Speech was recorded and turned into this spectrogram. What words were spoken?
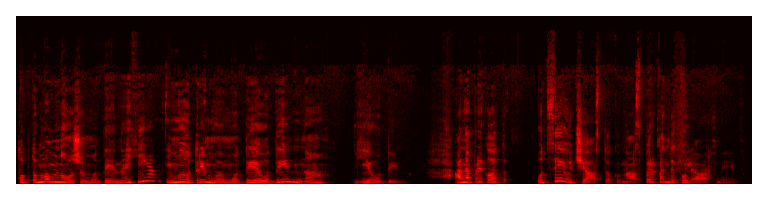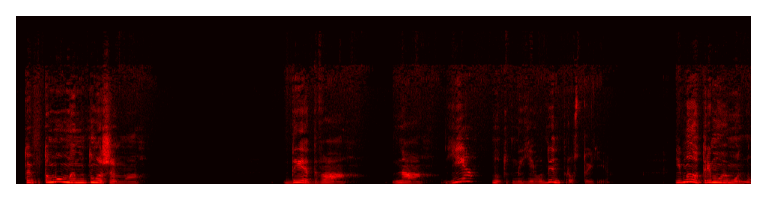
Тобто ми множимо D на E і ми отримуємо D1 на E1. А, наприклад, оцей участок у нас перпендикулярний. Тому ми множимо D2 на E, ну тут не Е1, просто Е. І ми отримуємо 0.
